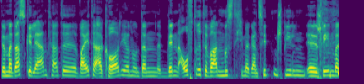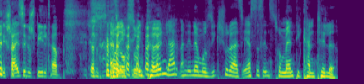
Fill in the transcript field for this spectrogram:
wenn man das gelernt hatte, weiter Akkordeon und dann, wenn Auftritte waren, musste ich immer ganz hinten spielen, äh, stehen, weil ich Scheiße gespielt habe. Das ist immer Also noch in, so. in Köln lernt man in der Musikschule als erstes Instrument die Kantille.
